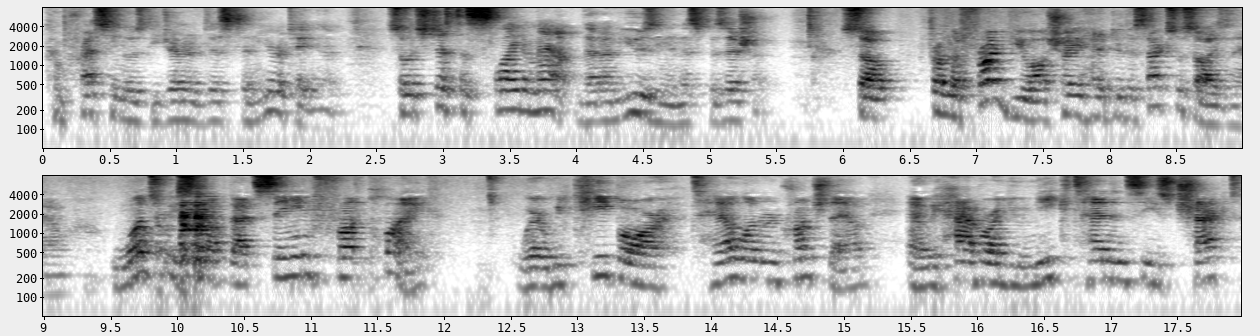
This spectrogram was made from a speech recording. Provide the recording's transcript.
compressing those degenerative discs and irritating them. So it's just a slight amount that I'm using in this position. So from the front view, I'll show you how to do this exercise now. Once we set up that same front plank, where we keep our tail under and crunch down, and we have our unique tendencies checked,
